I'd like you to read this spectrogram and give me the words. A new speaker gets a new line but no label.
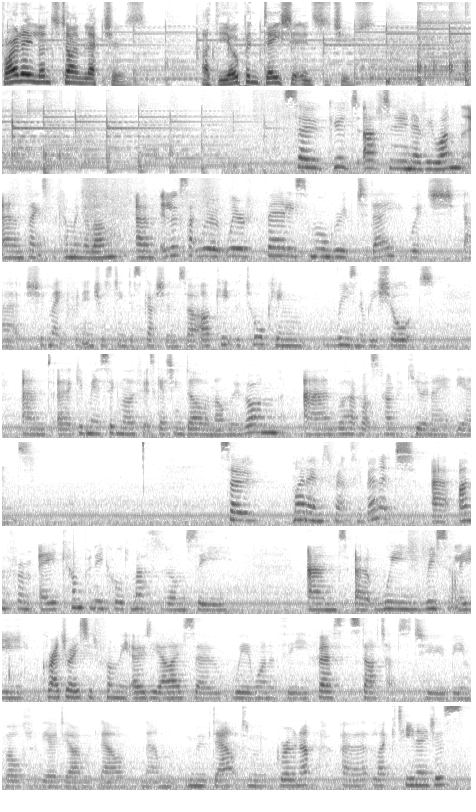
Friday lunchtime lectures at the Open Data Institute.
So, good afternoon, everyone, and thanks for coming along. Um, it looks like we're, we're a fairly small group today, which uh, should make for an interesting discussion. So, I'll keep the talking reasonably short and uh, give me a signal if it's getting dull, and I'll move on, and we'll have lots of time for Q&A at the end. So, my name's Francine Bennett. Uh, I'm from a company called Mastodon C, and uh, we recently graduated from the ODI, so we're one of the first startups to be involved with the ODI. We've now now moved out and grown up uh, like teenagers.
